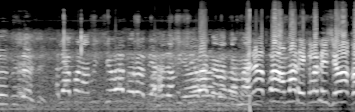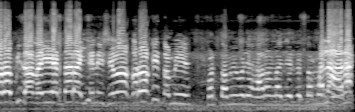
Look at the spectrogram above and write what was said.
લોહી પી છે. અલ્યા પણ અમે સેવા કરો બેઠા અમે સેવા કરો તમારે પણ અમારે એકલાની સેવા કરો બીજા નહીં હેડતા રહ્યા સેવા કરો કે તમે? પણ તમે વળી હારા લાગે એટલે તમે અલ્યા આના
